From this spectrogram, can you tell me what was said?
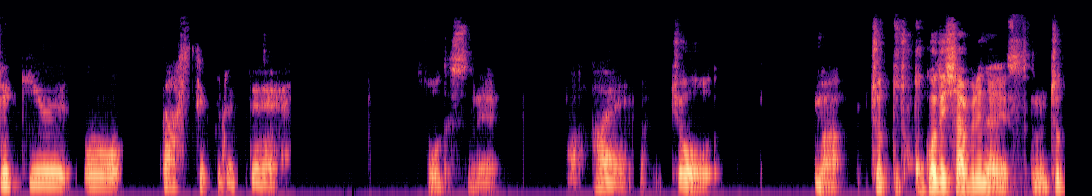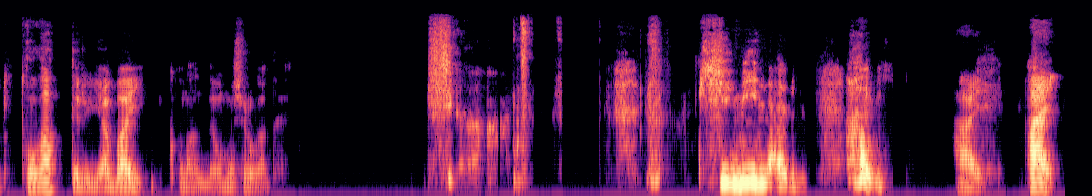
指摘を出してくれて、そうですね。はい。超、まあ、ちょっとここで喋れないですけど、ちょっと尖ってるやばいトなんで面白かったです。気になる。はい。はい。はい。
